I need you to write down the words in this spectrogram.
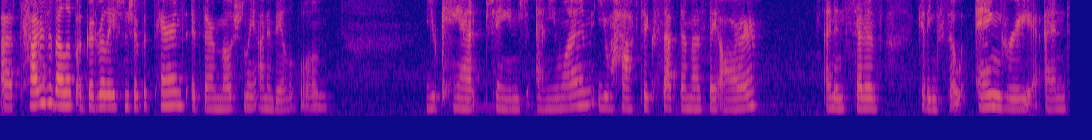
asks how to develop a good relationship with parents if they're emotionally unavailable. You can't change anyone. You have to accept them as they are. And instead of getting so angry and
